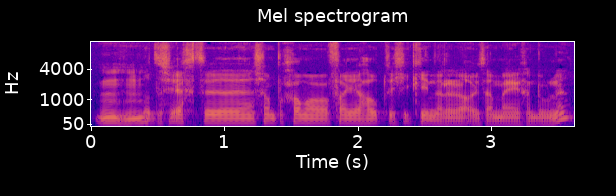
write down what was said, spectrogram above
Mhm. Dat is echt eh, zo'n programma waarvan je hoopt dat je kinderen er ooit aan mee gaan doen, hè?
